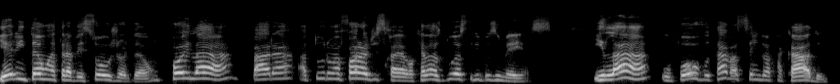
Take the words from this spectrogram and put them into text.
E ele então atravessou o Jordão, foi lá para a turma fora de Israel, aquelas duas tribos e meias. E lá o povo estava sendo atacado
